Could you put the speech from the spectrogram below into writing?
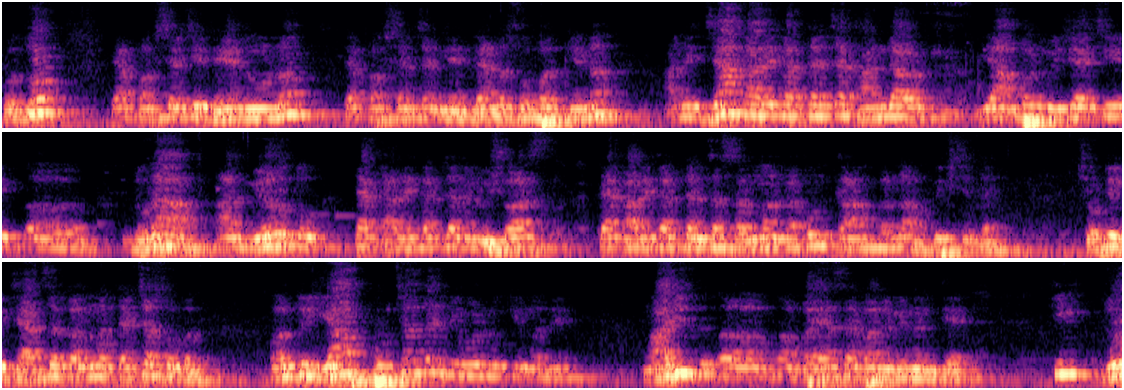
होतो त्या पक्षाची ध्येय धोरणं त्या पक्षाच्या नेत्यांना सोबत घेणं आणि ज्या कार्यकर्त्यांच्या खांद्यावर या आपण विजयाची धुरा आज मिळवतो त्या कार्यकर्त्यांना विश्वास त्या कार्यकर्त्यांचा सन्मान राखून काम करणं अपेक्षित आहे. शेवटी ज्याचं कर्म त्याच्यासोबत. परंतु या पुढच्या त्या निवडणुकीमध्ये माझी भैयासाहेबांना विनंती आहे की जो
